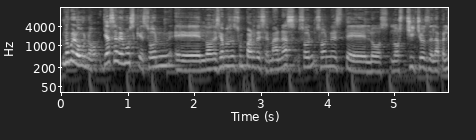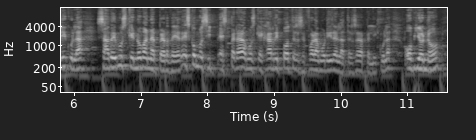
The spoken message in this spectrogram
Número uno, ya sabemos que son, eh, lo decíamos hace un par de semanas, son, son este, los, los chichos de la película, sabemos que no van a perder, es como si esperáramos que Harry Potter se fuera a morir en la tercera película, obvio no,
